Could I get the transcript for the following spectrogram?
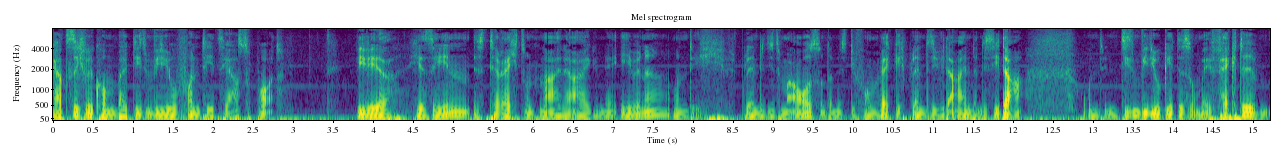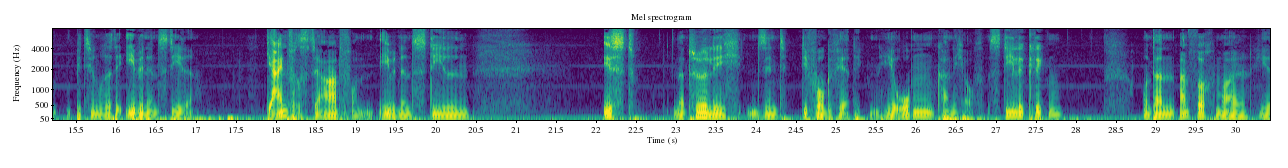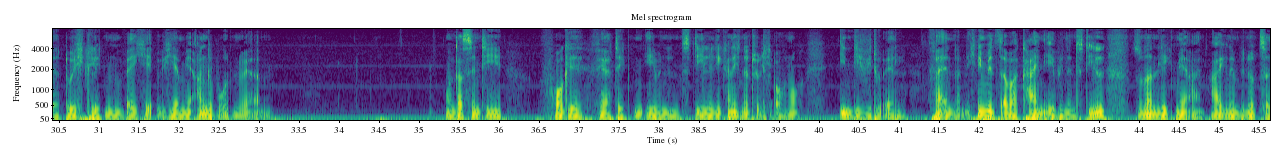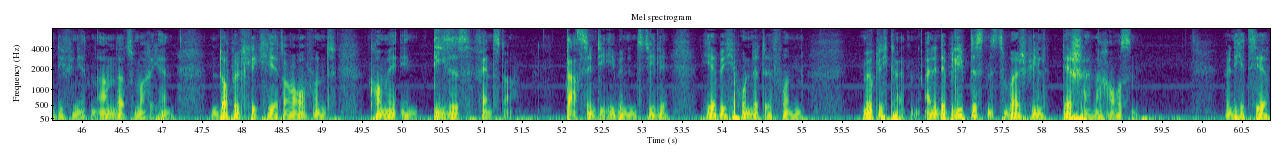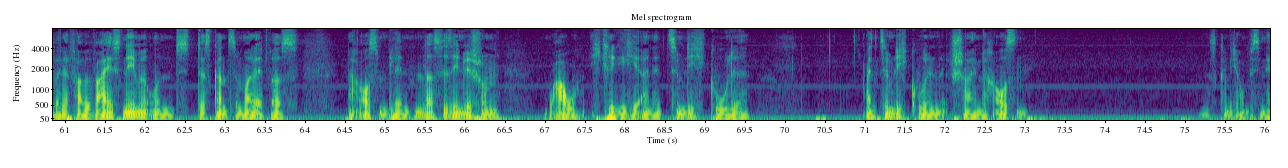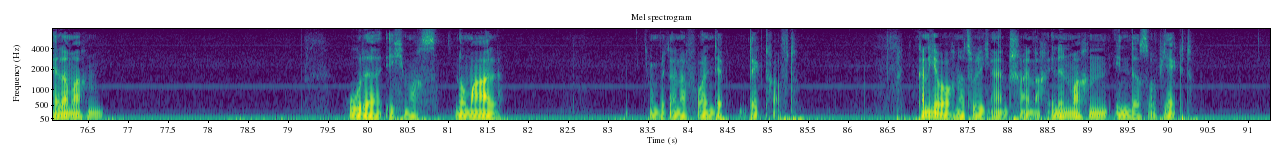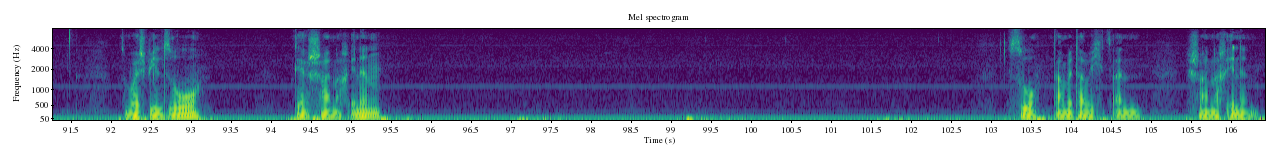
Herzlich willkommen bei diesem Video von TCH Support. Wie wir hier sehen, ist hier rechts unten eine eigene Ebene und ich blende diese mal aus und dann ist die Form weg. Ich blende sie wieder ein, dann ist sie da. Und in diesem Video geht es um Effekte bzw. Ebenenstile. Die einfachste Art von Ebenenstilen ist natürlich sind die vorgefertigten. Hier oben kann ich auf Stile klicken und dann einfach mal hier durchklicken, welche hier mir angeboten werden. Und das sind die vorgefertigten Ebenenstile. Die kann ich natürlich auch noch individuell verändern. Ich nehme jetzt aber keinen Ebenenstil, sondern lege mir einen eigenen benutzerdefinierten an. Dazu mache ich einen Doppelklick hier drauf und komme in dieses Fenster. Das sind die Ebenenstile. Hier habe ich hunderte von Möglichkeiten. Eine der beliebtesten ist zum Beispiel der Schein nach außen. Wenn ich jetzt hier bei der Farbe Weiß nehme und das Ganze mal etwas nach außen blenden lasse, sehen wir schon, wow, ich kriege hier eine ziemlich coole, einen ziemlich coolen Schein nach außen. Das kann ich auch ein bisschen heller machen. Oder ich mache es normal und mit einer vollen De Deckkraft. Kann ich aber auch natürlich einen Schein nach innen machen in das Objekt. Zum Beispiel so der Schein nach innen. So, damit habe ich jetzt einen Schein nach innen.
